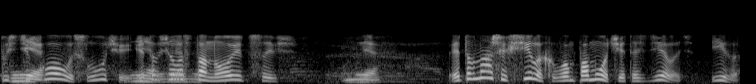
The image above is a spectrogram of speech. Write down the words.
пустяковый случай, Не, это все не. восстановится. и всё. Не. Это в наших силах вам помочь это сделать, Игорь.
